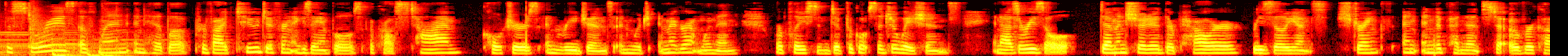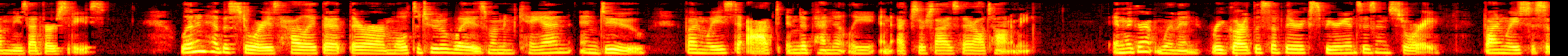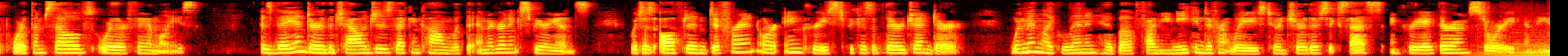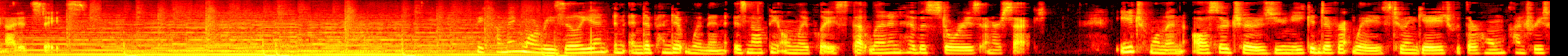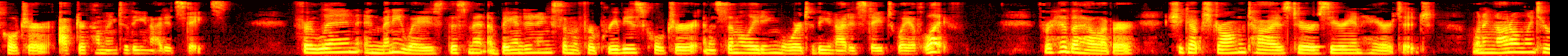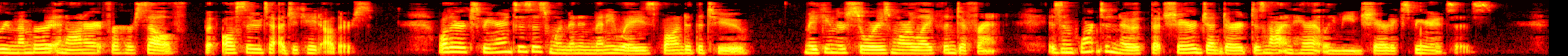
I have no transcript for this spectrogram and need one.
The stories of Lynn and Hiba provide two different examples across time, cultures, and regions in which immigrant women were placed in difficult situations and as a result demonstrated their power, resilience, strength, and independence to overcome these adversities. Lynn and Hiba's stories highlight that there are a multitude of ways women can and do find ways to act independently and exercise their autonomy. Immigrant women, regardless of their experiences and story, find ways to support themselves or their families, as they endure the challenges that can come with the immigrant experience, which is often different or increased because of their gender, women like Lynn and Hiba find unique and different ways to ensure their success and create their own story in the United States. Becoming more resilient and independent women is not the only place that Lynn and Hiba's stories intersect. Each woman also chose unique and different ways to engage with their home country's culture after coming to the United States. For Lynn, in many ways, this meant abandoning some of her previous culture and assimilating more to the United States way of life. For Hiba, however, she kept strong ties to her Syrian heritage, wanting not only to remember and honor it for herself, but also to educate others. While their experiences as women in many ways bonded the two, making their stories more alike than different, is important to note that shared gender does not inherently mean shared experiences.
